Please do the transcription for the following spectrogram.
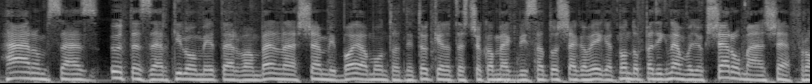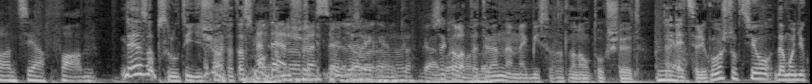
305 ezer kilométer van benne, semmi baja, mondhatni tökéletes, csak a megbízhatóság a véget mondom, pedig nem vagyok se román, se francia fan. De ez abszolút így is van. Tehát azt hát mondtam is, hogy, hogy ezek, igen, hogy ezek alapvetően nem megbízhatatlan autók, sőt, ja. egyszerű konstrukció, de mondjuk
